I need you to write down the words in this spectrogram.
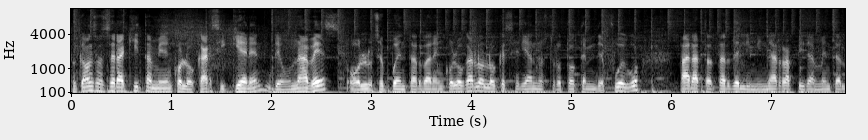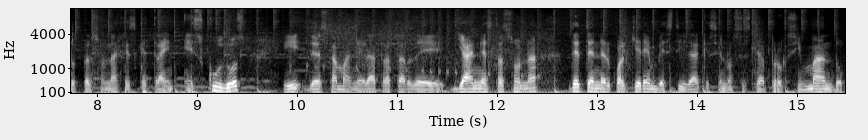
lo que vamos a hacer aquí también colocar si quieren de una vez o lo se pueden tardar en colocarlo lo que sería nuestro tótem de fuego para tratar de eliminar rápidamente a los personajes que traen escudos y de esta manera tratar de ya en esta zona detener cualquier embestida que se nos esté aproximando.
